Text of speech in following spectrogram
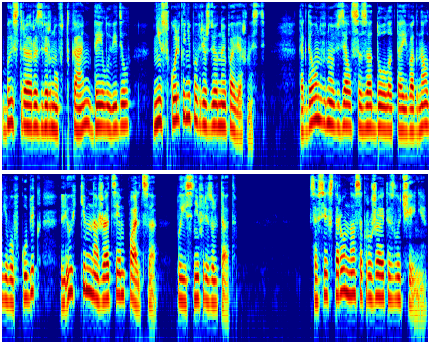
Быстро развернув ткань, Дейл увидел нисколько не поврежденную поверхность. Тогда он вновь взялся за долото и вогнал его в кубик легким нажатием пальца, пояснив результат. Со всех сторон нас окружает излучение.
